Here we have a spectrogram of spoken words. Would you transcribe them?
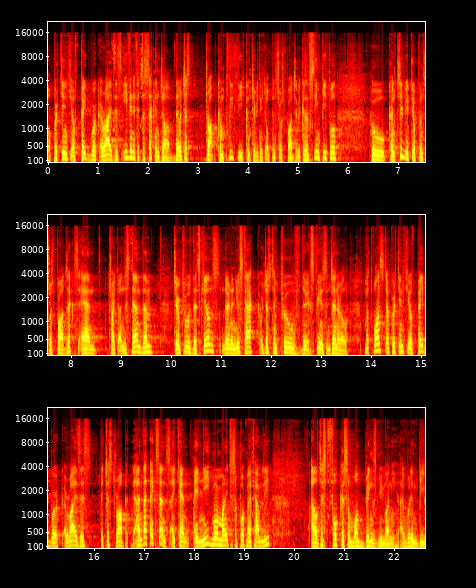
opportunity of paid work arises, even if it's a second job, they'll just drop completely contributing to open source projects. Because I've seen people who contribute to open source projects and try to understand them, to improve their skills, learn a new stack, or just improve their experience in general. But once the opportunity of paid work arises, they just drop it. And that makes sense. I, can, I need more money to support my family. I'll just focus on what brings me money. I wouldn't be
